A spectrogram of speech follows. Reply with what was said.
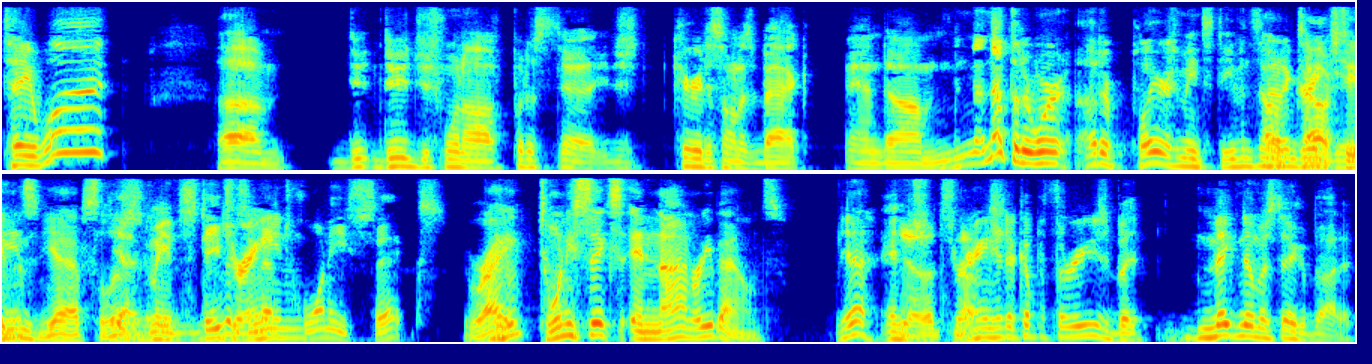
Tay what? Um, dude, dude just went off, put us, uh, just carried us on his back and um, not that there weren't other players. I mean, Stevenson oh, had a great game. Stevenson, yeah, absolutely. Yeah, I mean, Stevenson Draine, had 26. Right, mm-hmm. 26 and nine rebounds. Yeah, and yeah, Draine hit a couple threes, but make no mistake about it,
